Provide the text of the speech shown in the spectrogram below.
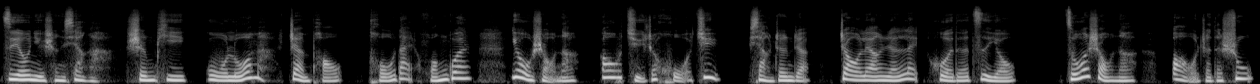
自由女神像啊，身披古罗马战袍，头戴皇冠，右手呢高举着火炬，象征着照亮人类，获得自由。左手呢抱着的书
